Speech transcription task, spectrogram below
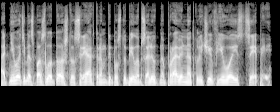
От него тебя спасло то, что с реактором ты поступил абсолютно правильно, отключив его из цепи.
